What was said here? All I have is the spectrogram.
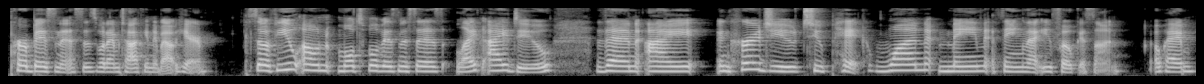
per business is what I'm talking about here. So if you own multiple businesses like I do, then I encourage you to pick one main thing that you focus on. Okay.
